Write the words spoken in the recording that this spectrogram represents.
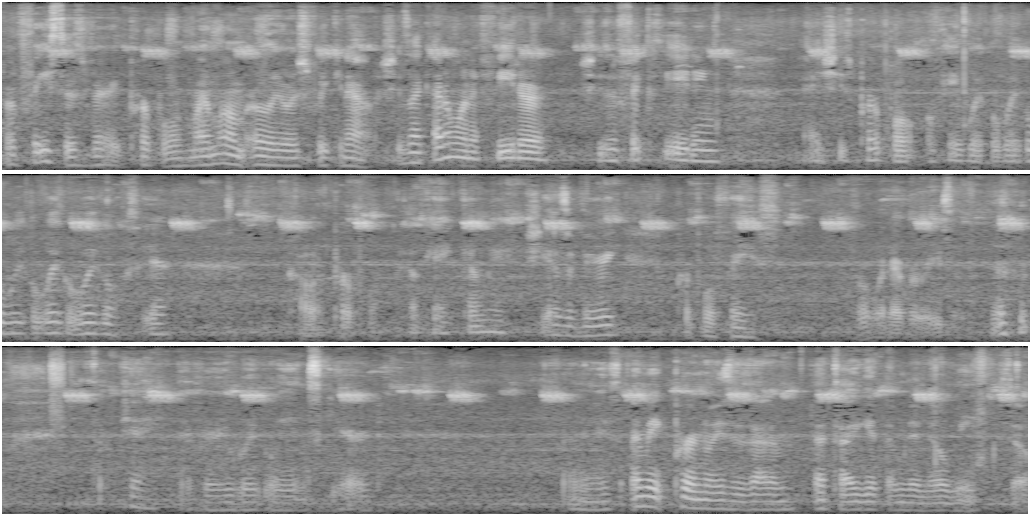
Her face is very purple. My mom earlier was freaking out. She's like, I don't want to feed her. She's asphyxiating. And she's purple. Okay, wiggle, wiggle, wiggle, wiggle, wiggle. See her? Call her purple. Okay, come here. She has a very purple face for whatever reason. it's okay. They're very wiggly and scared. So anyways, I make purr noises at them. That's how I get them to know me. So,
